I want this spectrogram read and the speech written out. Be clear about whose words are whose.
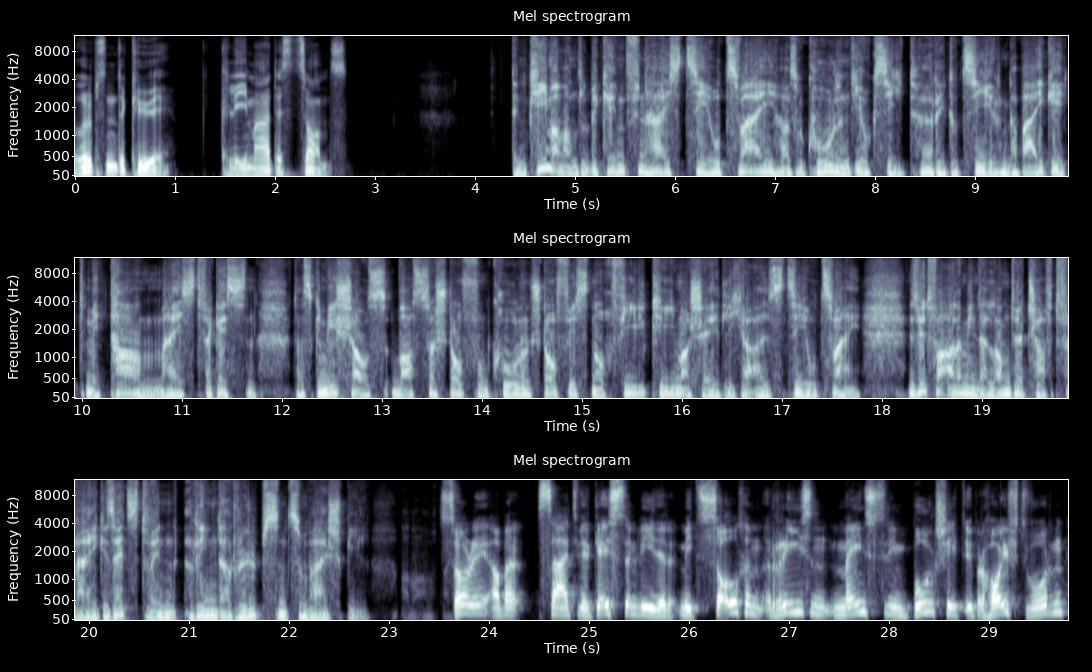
Speaker 1: Rülpsende Kühe. Klima des Zorns.
Speaker 2: Den Klimawandel bekämpfen heißt CO2, also Kohlendioxid, reduzieren. Dabei geht Methan meist vergessen. Das Gemisch aus Wasserstoff und Kohlenstoff ist noch viel klimaschädlicher als CO2. Es wird vor allem in der Landwirtschaft freigesetzt, wenn Rinder rülpsen zum Beispiel.
Speaker 3: Sorry, aber seit wir gestern wieder mit solchem riesen Mainstream-Bullshit überhäuft wurden,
